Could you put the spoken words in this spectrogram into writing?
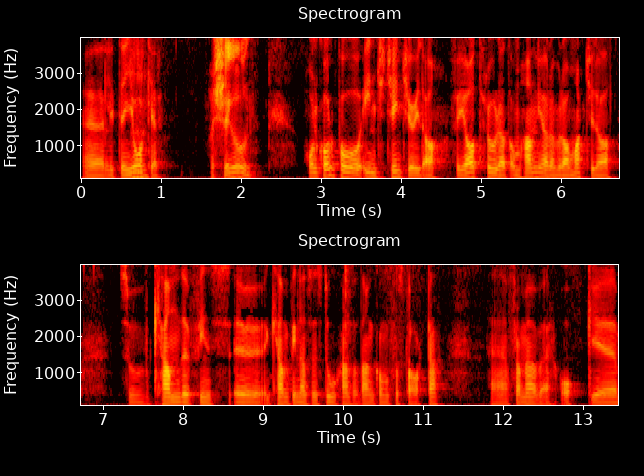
eh, liten joker? Varsågod. Håll koll på Inch Chincho idag. För jag tror att om han gör en bra match idag så kan det finns, eh, kan finnas en stor chans att han kommer få starta framöver. Och eh,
